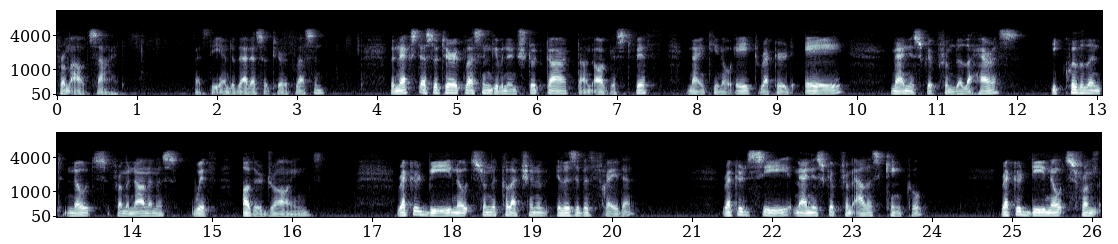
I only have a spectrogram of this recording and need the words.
from outside. That's the end of that esoteric lesson. The next esoteric lesson given in Stuttgart on August 5th, 1908, record A, manuscript from the Laharis, equivalent notes from Anonymous with other drawings. Record B, notes from the collection of Elizabeth Vreede. Record C, manuscript from Alice Kinkel. Record D, notes from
